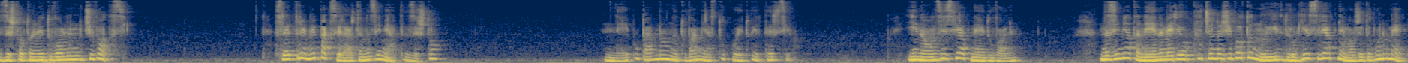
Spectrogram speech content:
Защото е недоволен от живота си. След време пак се ражда на земята. Защо? Не е попаднал на това място, което е търсил. И на онзи свят не е доволен. На земята не е намерил ключа на живота, но и в другия свят не може да го намери.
